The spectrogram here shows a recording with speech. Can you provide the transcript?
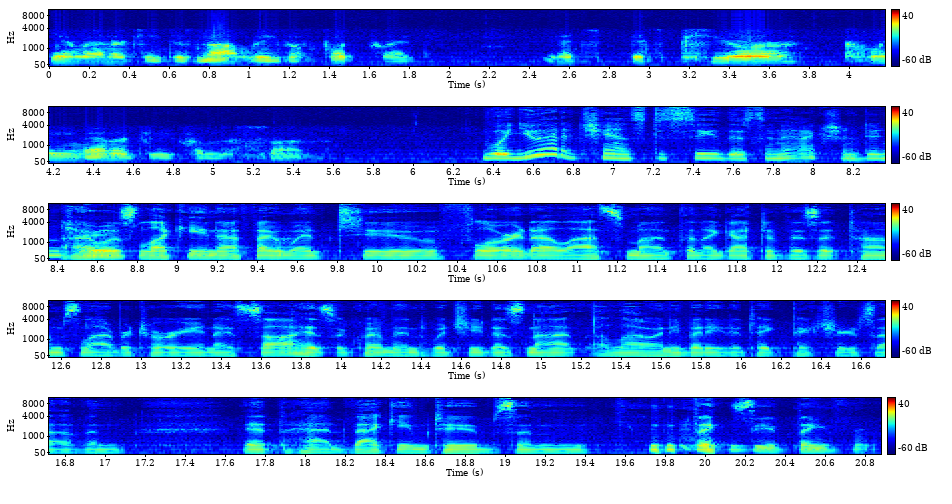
Scalar energy does not leave a footprint. It's it's pure, clean energy from the sun. Well, you had a chance to see this in action, didn't you? I was lucky enough. I went to Florida last month and I got to visit Tom's laboratory and I saw his equipment, which he does not allow anybody to take pictures of. And it had vacuum tubes and things you'd think from,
